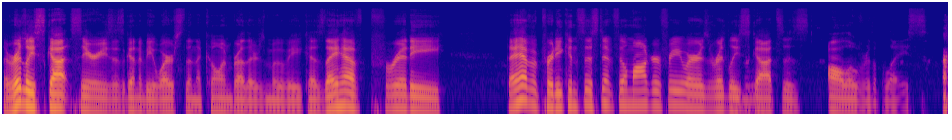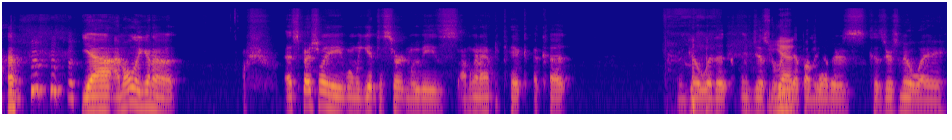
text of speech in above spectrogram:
the Ridley Scott series is going to be worse than the Coen Brothers movie because they have pretty, they have a pretty consistent filmography, whereas Ridley Mhm. Scott's is all over the place. yeah, I'm only gonna, especially when we get to certain movies, I'm gonna have to pick a cut and go with it and just Yeah. read up on the others because there's no way.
